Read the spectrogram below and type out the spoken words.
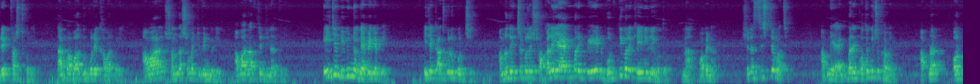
ব্রেকফাস্ট করি, তারপর আবার দুপুরে খাবার করি, আবার সন্ধ্যার সময় টিফিন করি, আবার রাত্রে ডিনার করি। এই যে বিভিন্ন গ্যাপে গ্যাপে এই যে কাজগুলো করছি, আমরা তো ইচ্ছা করলে সকালেই একবারে পেট ভর্তি করে খেয়ে নিলেই হতো। না, হবে না। সেটা সিস্টেম আছে। আপনি একবারে কত কিছু খাবেন, আপনার অল্প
